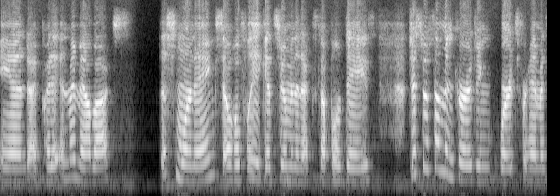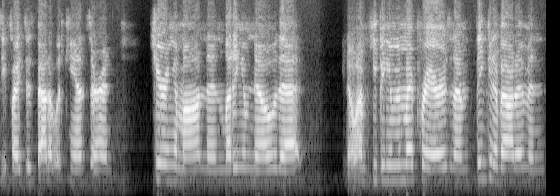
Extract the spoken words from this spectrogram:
and I put it in my mailbox this morning. So hopefully it gets to him in the next couple of days. Just with some encouraging words for him as he fights his battle with cancer and cheering him on and letting him know that you know I'm keeping him in my prayers and I'm thinking about him. And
